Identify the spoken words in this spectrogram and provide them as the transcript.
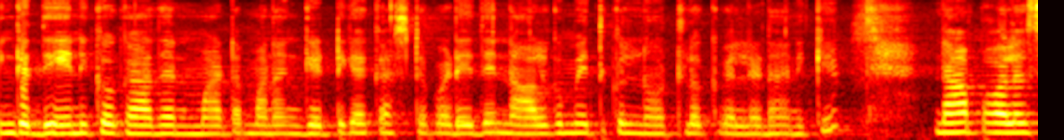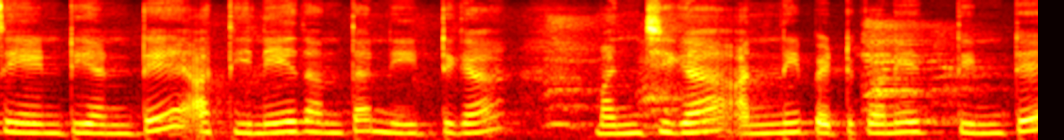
ఇంకా దేనికో కాదనమాట. మనం గట్టిగా కష్టపడేదే నాలుగు మెతుకులు నోట్లోకి వెళ్ళడానికి. నా పాలసీ ఏంటి అంటే ఆ తినేదంతా నీట్గా మంచిగా అన్నీ పెట్టుకొని తింటే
